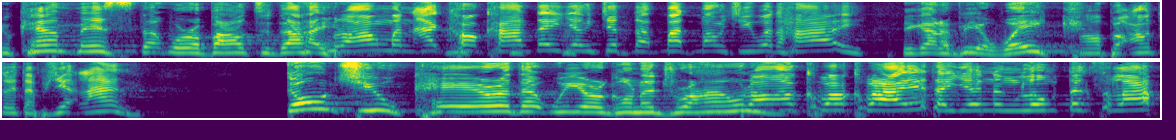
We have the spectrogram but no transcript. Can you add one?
You can't miss that we're about to ព្រះ die. អង្គមិនអាចខកខានទេយើងចិត្តតែបាត់បង់ជីវិតហើយ You got to be awake. អូព្រះអង្គត្រូវតែភ្ញាក់ឡើង Don't you care that we are going to ព្រះ drown? អង្គខ្វល់ខ្វាយទេថាយើងនឹងលងទឹកស្លាប់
